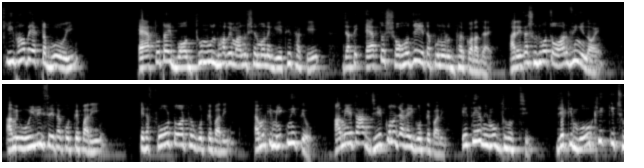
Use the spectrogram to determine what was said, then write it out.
কীভাবে একটা বই এতটাই বদ্ধমূলভাবে মানুষের মনে গেঁথে থাকে যাতে এত সহজেই এটা পুনরুদ্ধার করা যায়। আর এটা শুধুমাত্র অরভিংয়ে নয়, আমি উইলিসে এটা করতে পারি, এটা ফোর্ট ওয়ার্থেও করতে পারি, এমনকি মিকনিতেও আমি এটা আর যে কোনো জায়গায় করতে পারি এতে আমি মুগ্ধ হচ্ছি যে একটি মৌখিক কিছু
